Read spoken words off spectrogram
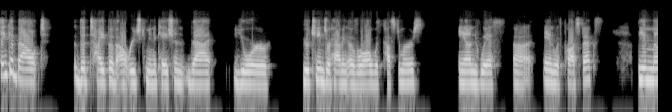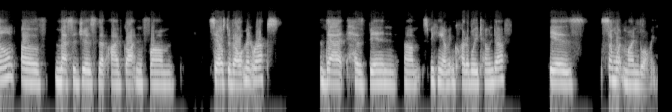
think about the type of outreach communication that your your teams are having overall with customers and with uh, and with prospects. The amount of messages that i've gotten from sales development reps that have been um, speaking of incredibly tone deaf is somewhat mind-blowing.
